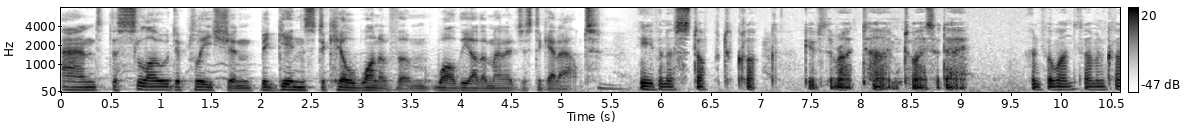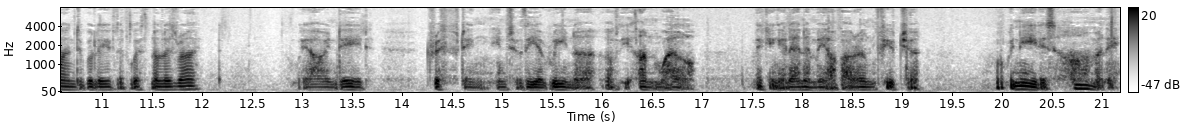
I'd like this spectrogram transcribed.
and the slow depletion begins to kill one of them while the other manages to get out. Even a stopped clock gives the right time twice a day. And for once, I'm inclined to believe that Withnail is right. We are indeed drifting into the arena of the unwell, making an enemy of our own future. What we need is harmony,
